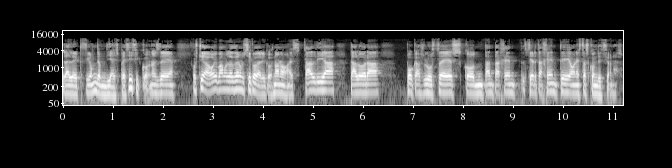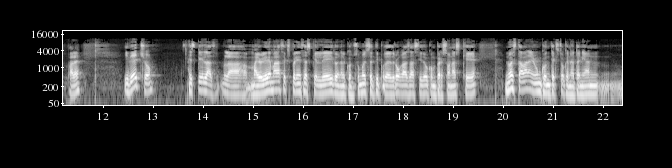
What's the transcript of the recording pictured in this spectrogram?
elección de un día específico. No es de, hostia, hoy vamos a hacer un psicodélico. No, no, es tal día, tal hora, pocas luces, con tanta gente, cierta gente o en estas condiciones, ¿vale? Y de hecho, es que la mayoría de malas experiencias que he leído en el consumo de este tipo de drogas ha sido con personas que no estaban en un contexto que no tenían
